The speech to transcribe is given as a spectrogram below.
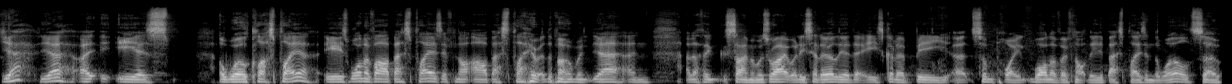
Yeah, yeah, I, he is a world class player. He is one of our best players, if not our best player at the moment. Yeah, and and I think Simon was right when he said earlier that he's going to be at some point one of, if not the best players in the world. So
